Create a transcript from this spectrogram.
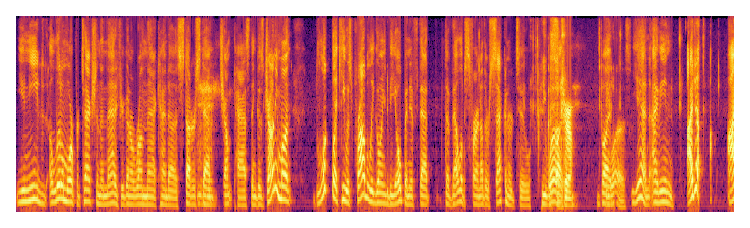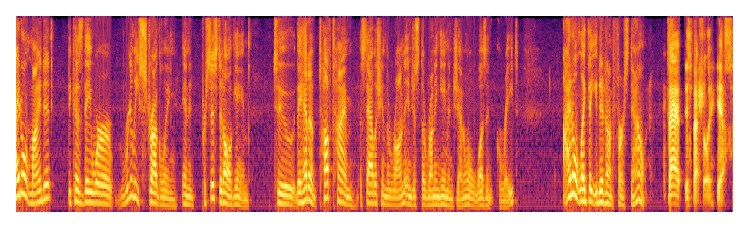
you need a little more protection than that if you're going to run that kind of stutter step mm-hmm. jump pass thing because johnny mundt looked like he was probably going to be open if that develops for another second or two he was but, sure but was. yeah i mean i don't i don't mind it because they were really struggling and it persisted all game to they had a tough time establishing the run and just the running game in general wasn't great. I don't like that you did it on first down. That especially, yes.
